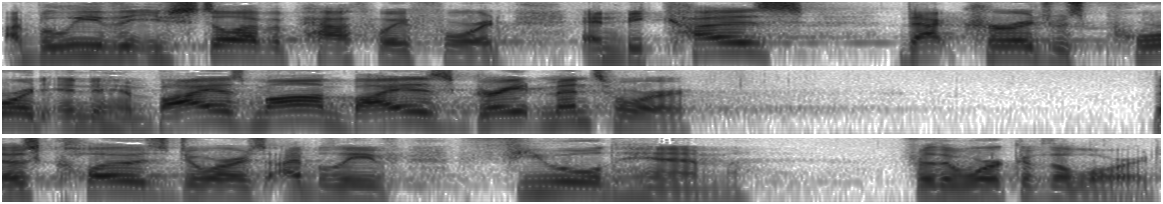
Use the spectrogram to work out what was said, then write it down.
I believe that you still have a pathway forward. And because that courage was poured into him by his mom, by his great mentor, those closed doors, I believe, fueled him for the work of the Lord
